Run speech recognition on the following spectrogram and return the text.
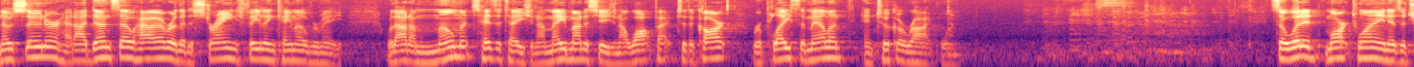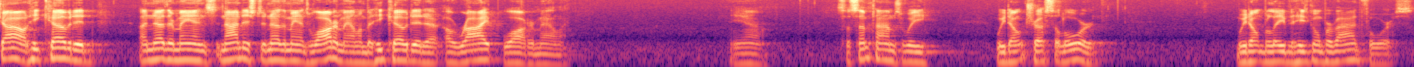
No sooner had I done so, however, that a strange feeling came over me. Without a moment's hesitation, I made my decision. I walked back to the cart, replaced the melon, and took a ripe one. so, what did Mark Twain as a child? He coveted another man's, not just another man's watermelon, but he coveted a, a ripe watermelon. Yeah. So sometimes we, we don't trust the Lord. We don't believe that He's going to provide for us.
